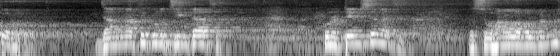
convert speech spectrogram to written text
করবে। জান্নাতে কোনো চিন্তা আছে? কোনো টেনশন আছে? তো সুবহানাল্লাহ বলবেন না?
